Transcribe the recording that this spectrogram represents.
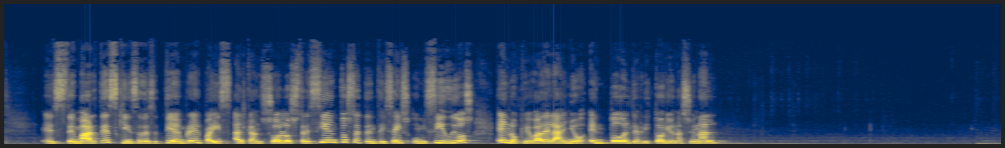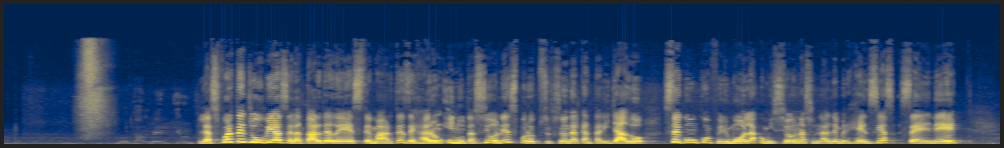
Este martes 15 de septiembre el país alcanzó los 376 homicidios en lo que va del año en todo el territorio nacional. Las fuertes lluvias de la tarde de este martes dejaron inundaciones por obstrucción de alcantarillado, según confirmó la Comisión Nacional de Emergencias, CNE.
